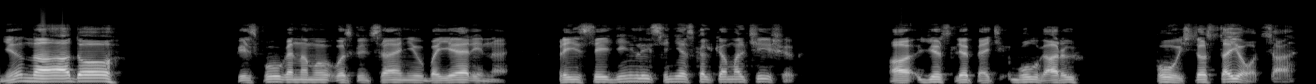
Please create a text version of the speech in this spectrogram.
Не надо! К испуганному восклицанию боярина присоединились несколько мальчишек. А если опять булгары? Пусть остается.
